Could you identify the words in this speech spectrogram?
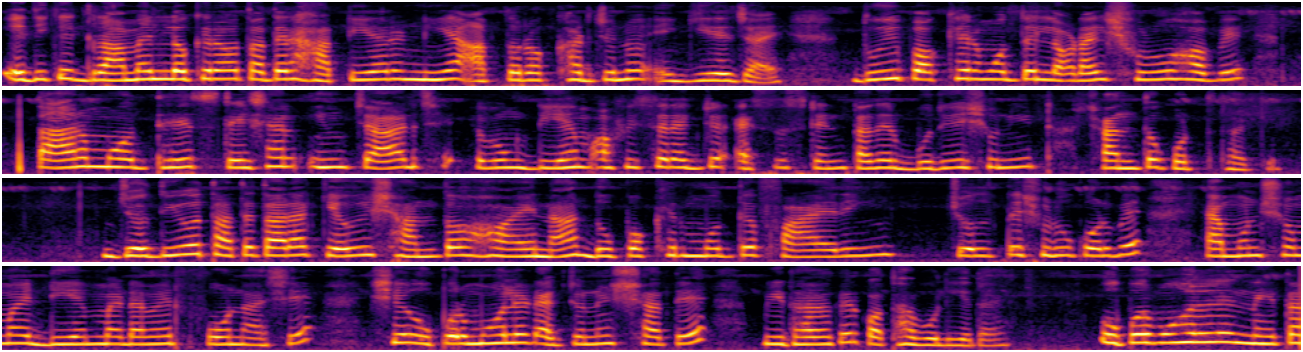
এদিকে গ্রামের লোকেরাও তাদের হাতিয়ার নিয়ে আত্মরক্ষার জন্য এগিয়ে যায়। দুই পক্ষের মধ্যে লড়াই শুরু হবে তার মধ্যে স্টেশন ইনচার্জ এবং ডিএম অফিসের একজন অ্যাসিস্ট্যান্ট তাদের বুঝিয়ে শুনিয়ে শান্ত করতে থাকে। যদিও তাতে তারা কেউই শান্ত হয় না, দুপক্ষের মধ্যে ফায়ারিং চলতে শুরু করবে। এমন সময় ডিএম ম্যাডামের ফোন আসে, সে উপরমহলের একজনের সাথে বিধায়কের কথা বলিয়ে দেয়। উপরমহলের নেতা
